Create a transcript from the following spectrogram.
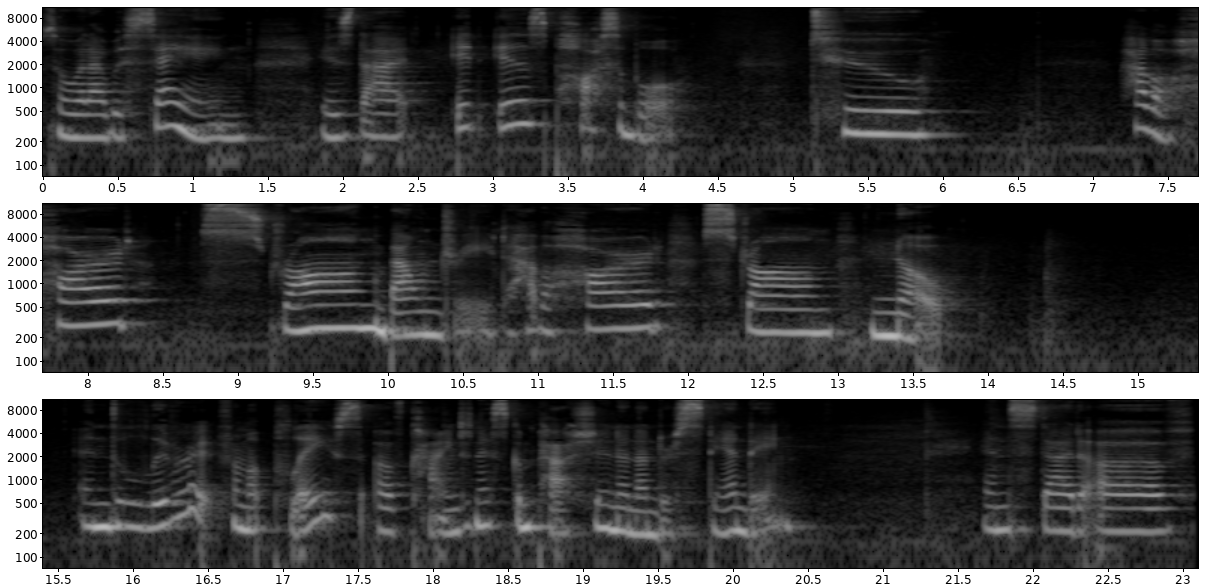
So, what I was saying is that it is possible to have a hard, strong boundary, to have a hard, strong no and deliver it from a place of kindness, compassion, and understanding instead of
